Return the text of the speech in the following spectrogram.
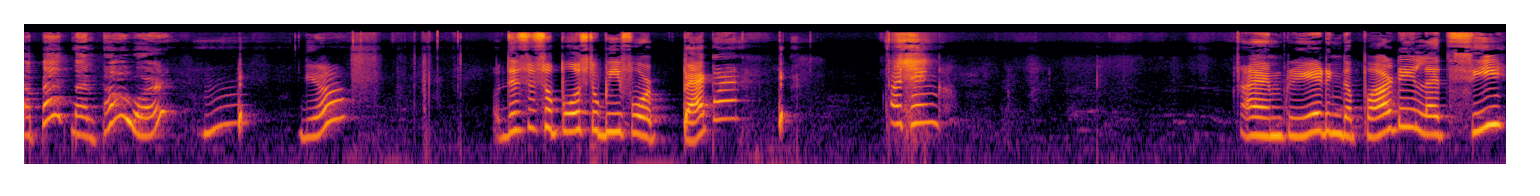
A Pac-Man power? Hmm, Yeah. This is supposed to be for Pac-Man? I think. I am creating the party. Let's see.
